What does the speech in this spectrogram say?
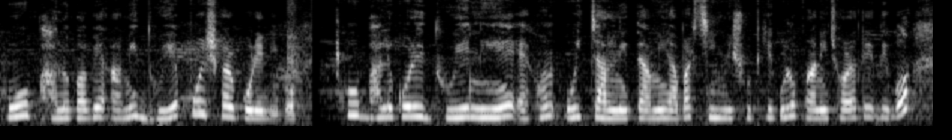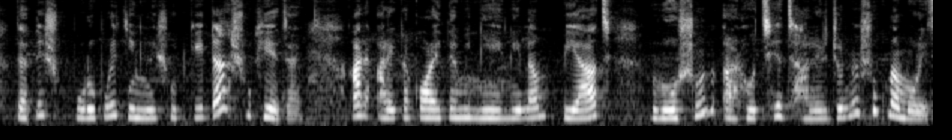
খুব ভালোভাবে আমি ধুয়ে পরিষ্কার করে নিব। খুব ভালো করে ধুয়ে নিয়ে এখন ওই চালনিতে আমি আবার চিংড়ি শুটকিগুলো পানি ছড়াতে দিব যাতে পুরোপুরি চিংড়ি শুটকিটা শুকিয়ে যায়। আর আরেকটা কড়াইতে আমি নিয়ে নিলাম পেঁয়াজ রসুন আর হচ্ছে ঝালের জন্য শুকনো মরিচ।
